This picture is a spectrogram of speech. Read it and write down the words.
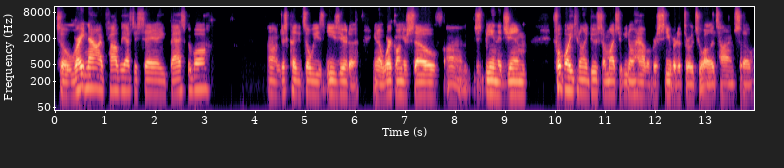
So right now, I probably have to say basketball, um, just because it's always easier to you know work on yourself, um, just be in the gym. Football, you can only do so much if you don't have a receiver to throw to all the time. So,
